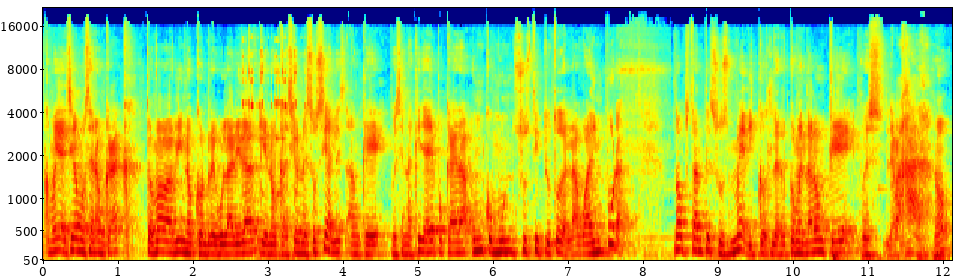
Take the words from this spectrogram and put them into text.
como ya decíamos, era un crack, tomaba vino con regularidad y en ocasiones sociales, aunque pues en aquella época era un común sustituto del agua impura. No obstante, sus médicos le recomendaron que pues le bajara, ¿no?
